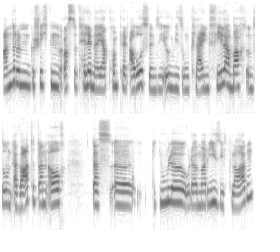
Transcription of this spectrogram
anderen Geschichten rastet Helena ja komplett aus, wenn sie irgendwie so einen kleinen Fehler macht und so und erwartet dann auch, dass äh, Jule oder Marie sie schlagen,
